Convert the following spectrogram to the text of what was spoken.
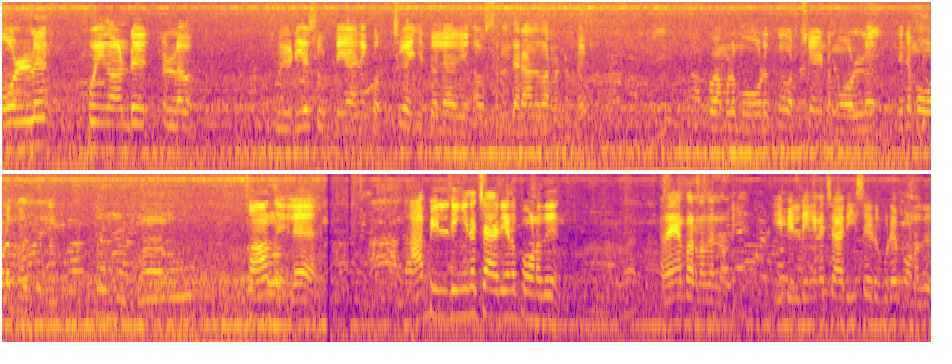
മുകളിൽ പോയി കണ്ട് ഉള്ള വീഡിയോ ഷൂട്ട് ചെയ്യാൻ കുറച്ച് കഴിഞ്ഞിട്ടുള്ള ഒരു അവസരം തരാമെന്ന് പറഞ്ഞിട്ടുണ്ട്. അപ്പോൾ നമ്മൾ മോൾക്ക് കുറച്ച് കഴിഞ്ഞിട്ട് മുകളിൽ ഇതിന്റെ മോൾക്ക് ആന്ന് അല്ലേ ആ ബിൽഡിങ്ങിനെ ചാരിയാണ് പോണത്. അതാ ഞാൻ പറഞ്ഞത് ഈ ബിൽഡിങ്ങിനെ ചാരി ഈ സൈഡിൽ കൂടെ പോണത്.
